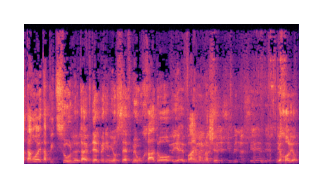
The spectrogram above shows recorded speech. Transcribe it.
אתה רואה את הפיצול, את ההבדל בין אם יוסף מאוחד או אפרים או מנשה. יכול להיות.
